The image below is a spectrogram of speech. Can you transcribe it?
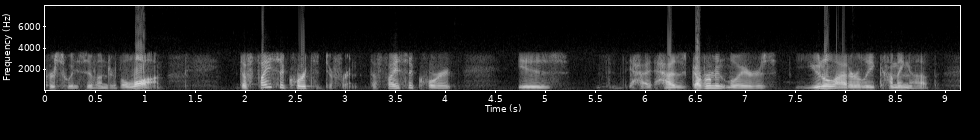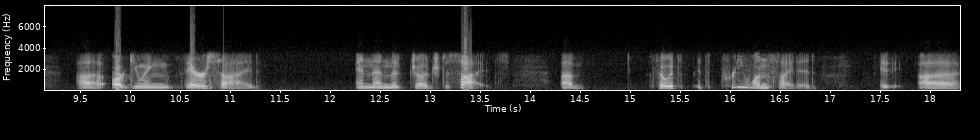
persuasive under the law. The FISA court's different. The FISA court is has government lawyers unilaterally coming up, uh, arguing their side, and then the judge decides. Um, so it's it's pretty one-sided. It uh,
